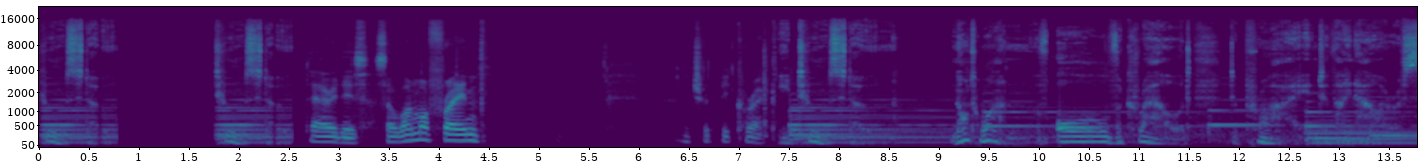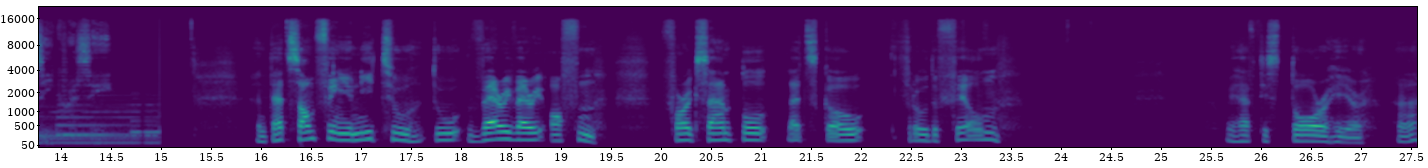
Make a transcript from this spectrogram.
Tombstone. Tombstone. There it is. So one more frame. It should be correct. A tombstone not one of all the crowd to pry into thine hour of secrecy. And that's something you need to do very, very often. For example, let's go through the film. We have this door here. Huh?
